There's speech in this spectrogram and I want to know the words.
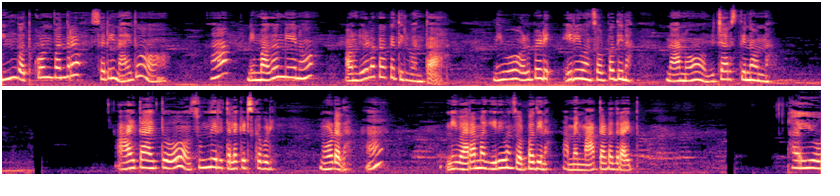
ಹಿಂಗೆ ಹತ್ಕೊಂಡು ಬಂದರೆ ಸರಿನಾ ಇದು? ಹಾಂ? ನಿಮ್ಮ ಮಗಂಗೇನು ಅವ್ನು ಹೇಳೋಕ್ಕಾಗೋದಿಲ್ವಂತ ನೀವು ಅಳ್ಬೇಡಿ ಇರಿ ಒಂದು ಸ್ವಲ್ಪ ದಿನ. ನಾನು ವಿಚಾರಿಸ್ತೀನಿ ಅವನ್ನ ಆಯ್ತಾಯ್ತು. ಸುಮ್ಮನೆ ತಲೆ ಕೆಡ್ಸ್ಕೊಬೇಡಿ. ನೋಡೋಣ, ಹಾಂ? ನೀವು ಆರಾಮಾಗಿರಿ ಒಂದು ಸ್ವಲ್ಪ ದಿನ. ಆಮೇಲೆ ಮಾತಾಡಿದ್ರೆ ಆಯ್ತು. ಅಯ್ಯೋ,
